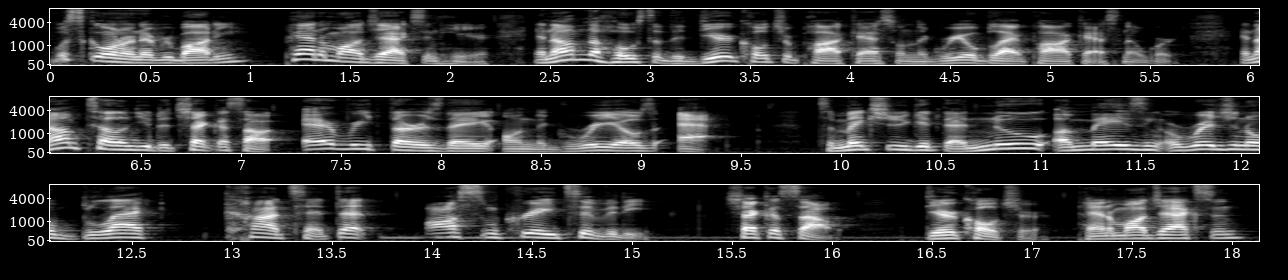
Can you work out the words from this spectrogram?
What's going on, everybody? Panama Jackson here, and I'm the host of the Dear Culture podcast on the Griot Black Podcast Network. And I'm telling you to check us out every Thursday on the Grio's app to make sure you get that new, amazing, original black content, that awesome creativity. Check us out. Dear Culture, Panama Jackson,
